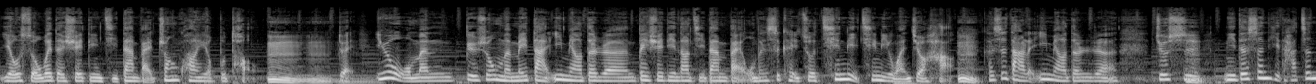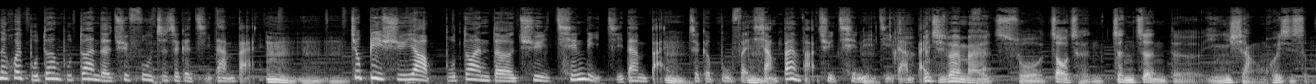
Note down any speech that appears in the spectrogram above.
有所谓的血顶棘蛋白状况有不同。嗯嗯，对，因为我们比如说我们没打疫苗的人被血顶到棘蛋白，我们是可以做清理，清理完就好。嗯可是打了疫苗的人，就是你的身体它真的会不断不断的去复制这个肌蛋白。嗯嗯嗯，就必须要不断的去清理鸡蛋白嗯这个部分，嗯想办法去清理鸡蛋白。那鸡蛋白所造成真正的影响会是什么？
